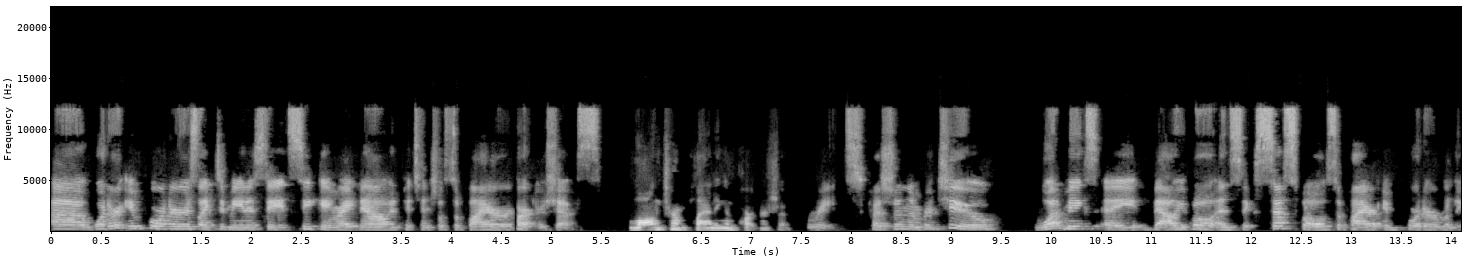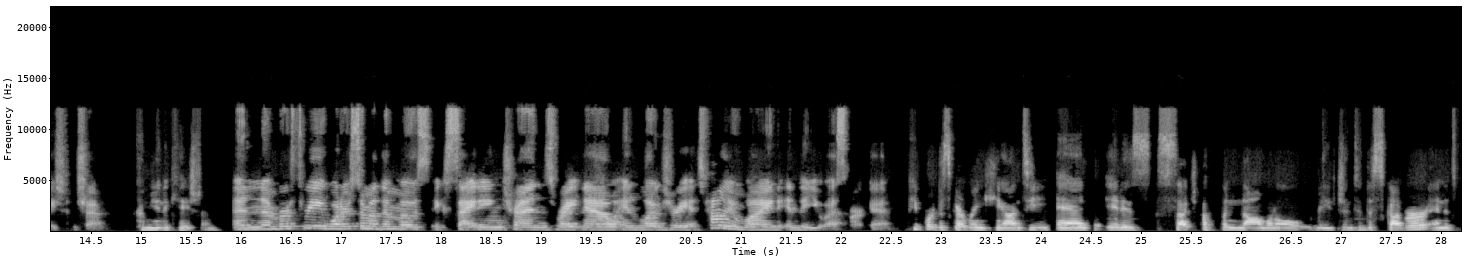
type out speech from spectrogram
uh, What are importers like Demeine Estates seeking right now in potential supplier partnerships? Long term planning and partnership. Great. Question number two What makes a valuable and successful supplier importer relationship? Communication. And number three, what are some of the most exciting trends right now in luxury Italian wine in the US market? People are discovering Chianti, and it is such a phenomenal region to discover, and it's a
